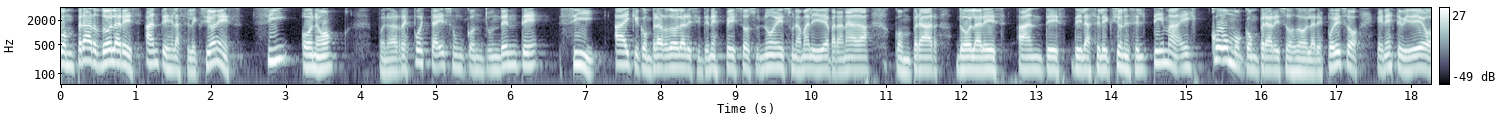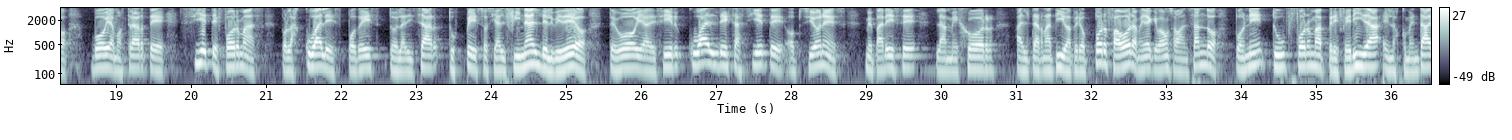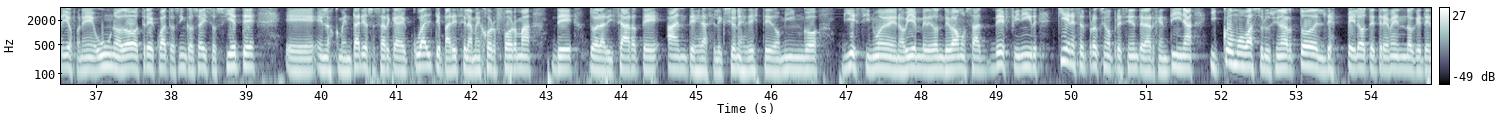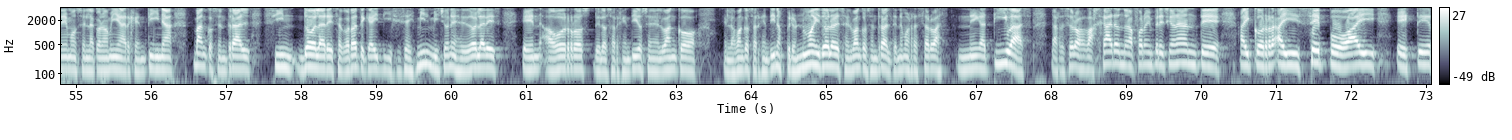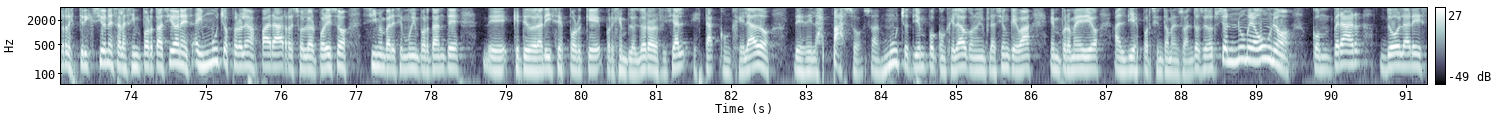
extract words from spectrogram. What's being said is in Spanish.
¿Comprar dólares antes de las elecciones? ¿Sí o no? Bueno, la respuesta es un contundente sí hay que comprar dólares si tenés pesos, no es una mala idea para nada comprar dólares antes de las elecciones. El tema es cómo comprar esos dólares. Por eso en este video voy a mostrarte siete formas por las cuales podés dolarizar tus pesos y al final del video te voy a decir cuál de esas siete opciones me parece la mejor alternativa. Pero por favor, a medida que vamos avanzando, pone tu forma preferida en los comentarios. Pone 1, 2, 3, 4, 5, 6 o 7 eh, en los comentarios acerca de cuál te parece la mejor forma de dolarizarte antes de las elecciones de este domingo 19 de noviembre, donde vamos a definir quién es el próximo presidente de la Argentina y cómo va a solucionar todo el despelote tremendo que tenemos en la economía argentina. Banco Central sin dólares. Acordate que hay 16 mil millones de dólares en ahorros de los argentinos en el banco, en los bancos argentinos, pero no hay dólares en el Banco Central. Tenemos reservas negativas. Las reservas bajaron de una forma impresionante. Hay, hay cepo, hay este, restricciones a las importaciones. Hay muchos problemas para resolver. Por eso sí me parece muy importante de, que te dolarices porque, por ejemplo, el dólar oficial está congelado desde las pasos, o sea, mucho tiempo congelado con una inflación que va en promedio al 10% mensual. Entonces, opción número uno, comprar dólares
